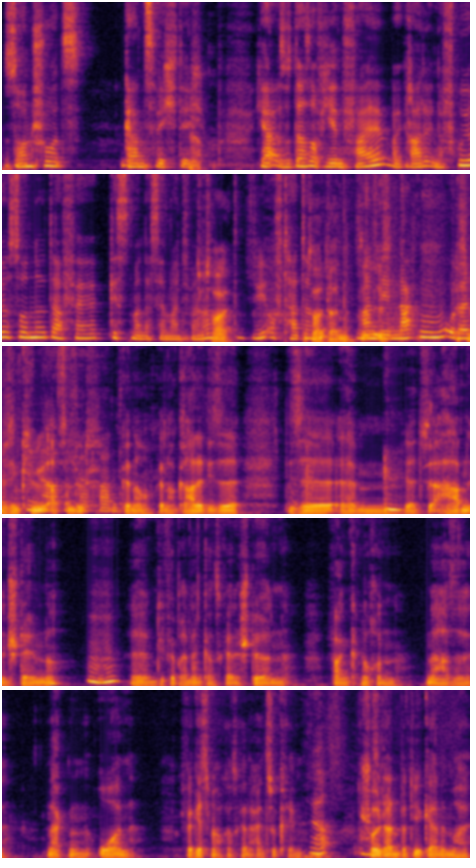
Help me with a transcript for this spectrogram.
Sonnenschutz, ganz wichtig. Ja. Ja. also das auf jeden Fall, weil gerade in der Frühjahrssonne, da vergisst man das ja manchmal. Total. Ne? Wie oft hatte Total, man ist- den Nacken Ist oder ein bisschen die kühl, absolut. verbrannt? Genau, genau. Gerade diese, diese, ähm, ja, diese erhabenen Stellen, ne? Mhm. Ähm, die verbrennen dann ganz gerne Stirn, Wangenknochen, Nase, Nacken, Ohren. Die vergisst man auch ganz gerne einzucremen. Ja. Schultern wird dir gerne mal.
